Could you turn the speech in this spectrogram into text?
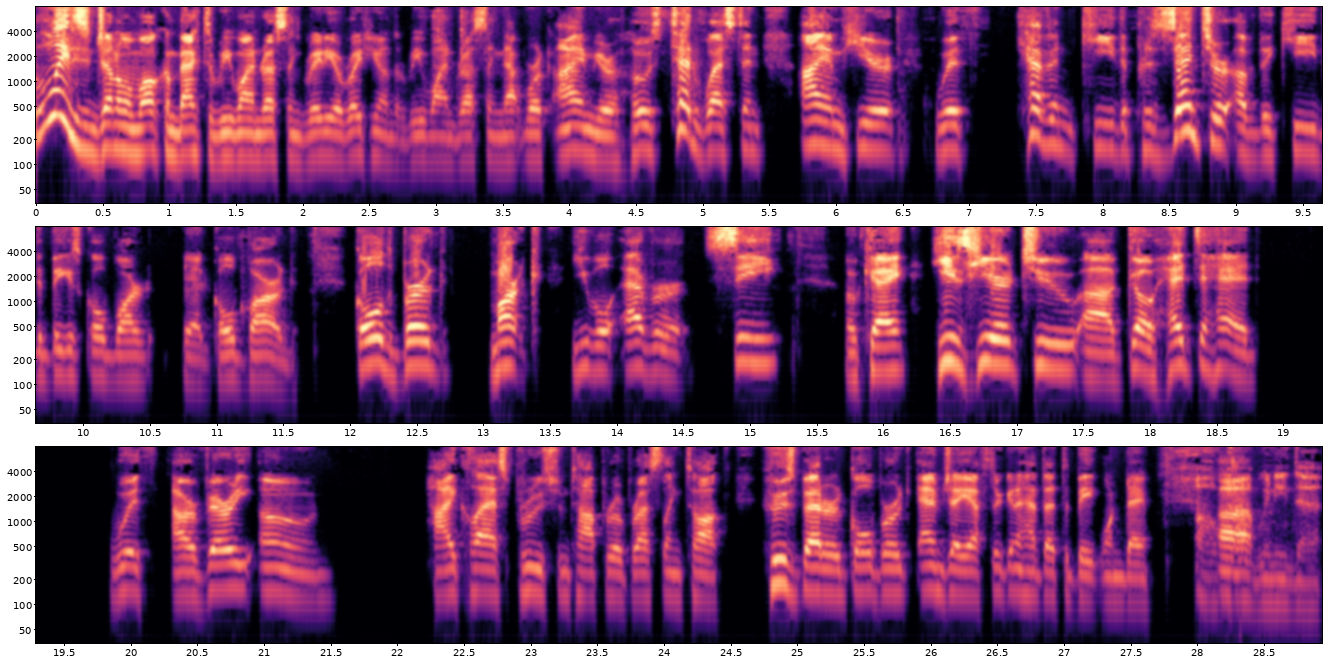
Ladies and gentlemen, welcome back to Wre-Wind Wrestling Radio right here on the Wre-Wind Wrestling Network. I am your host, Ted Weston. I am here with Kevin Key, the presenter of the Key, the biggest Goldberg, yeah, Goldberg, Goldberg mark you will ever see. Okay. He's here to uh, go head to head with our very own high class Bruce from Top Rope Wrestling Talk. Who's better, Goldberg, MJF? They're going to have that debate one day. Oh, God, uh, we need that.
